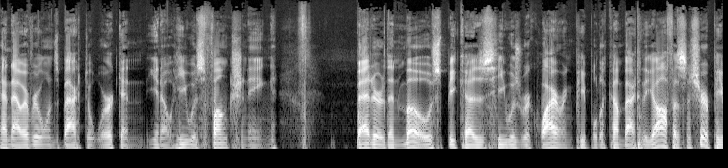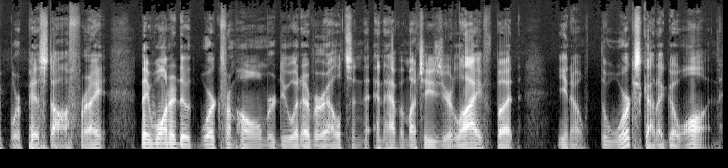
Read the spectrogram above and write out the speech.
and now everyone's back to work and you know, he was functioning better than most because he was requiring people to come back to the office. And sure people were pissed off, right? They wanted to work from home or do whatever else and, and have a much easier life, but you know, the work's got to go on.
